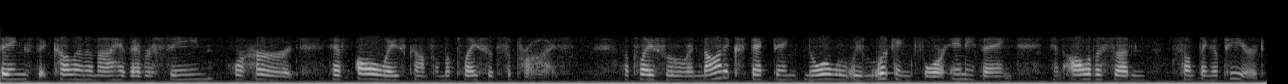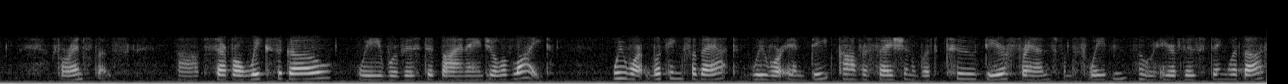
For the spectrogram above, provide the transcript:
things that Cullen and I have ever seen or heard have always come from a place of surprise, a place where we were not expecting nor were we looking for anything, and all of a sudden something appeared. For instance, uh, several weeks ago, we were visited by an angel of light. We weren't looking for that. We were in deep conversation with two dear friends from Sweden who were here visiting with us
